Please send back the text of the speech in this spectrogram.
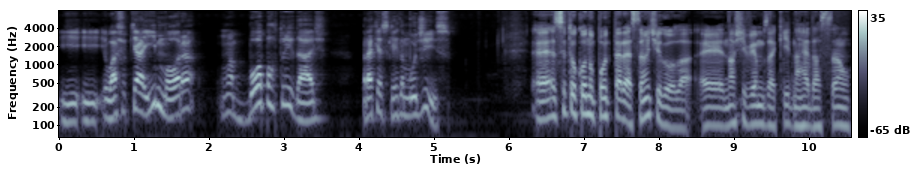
E, e eu acho que aí mora uma boa oportunidade para que a esquerda mude isso. É, você tocou num ponto interessante, Lula. É, nós tivemos aqui na redação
